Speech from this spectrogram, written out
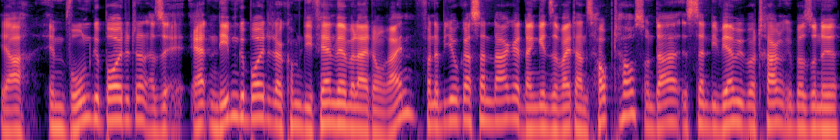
ja, im Wohngebäude dann, also er hat ein Nebengebäude, da kommen die Fernwärmeleitungen rein von der Biogasanlage, dann gehen sie weiter ins Haupthaus und da ist dann die Wärmeübertragung über so eine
